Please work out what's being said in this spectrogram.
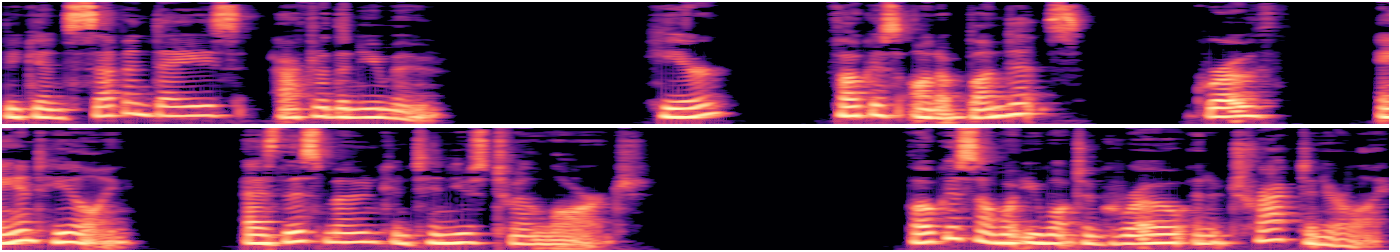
begins seven days after the new moon. Here, focus on abundance, growth, and healing as this moon continues to enlarge. Focus on what you want to grow and attract in your life.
